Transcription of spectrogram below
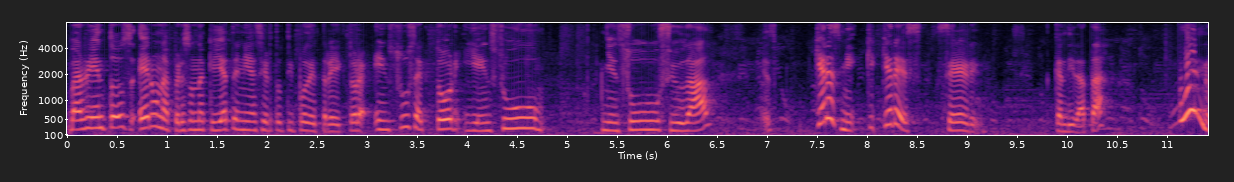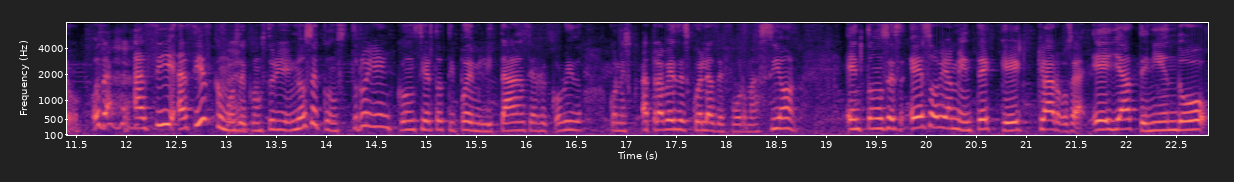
Barrientos era una persona que ya tenía cierto tipo de trayectoria en su sector y en su, y en su ciudad. Es- ¿Quieres, mi, qui- ¿Quieres ser candidata? Bueno, o sea, así, así es como se construyen. No se construyen con cierto tipo de militancia, recorrido con, a través de escuelas de formación. Entonces, es obviamente que, claro, o sea, ella teniendo,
